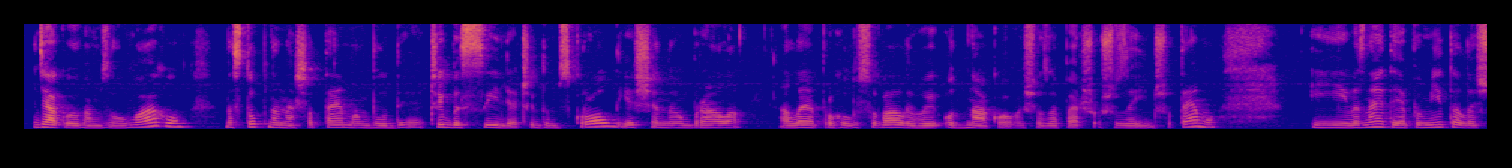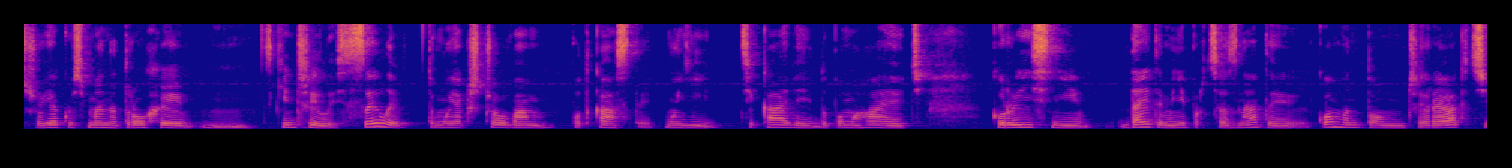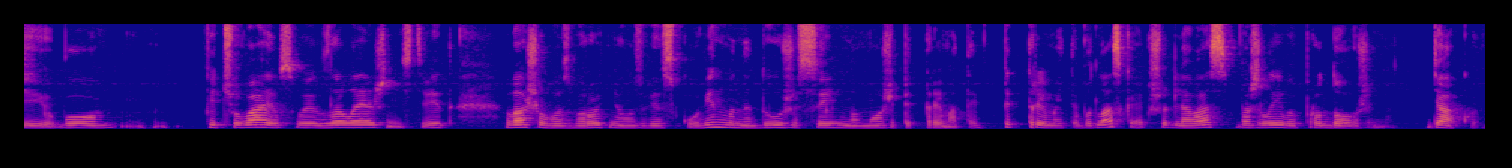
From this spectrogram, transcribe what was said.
Дякую вам за увагу. Наступна наша тема буде чи безсилля, чи домскрол. Я ще не обрала, але проголосували ви однаково, що за першу, що за іншу тему. І ви знаєте, я помітила, що якось в мене трохи скінчились сили, тому якщо вам подкасти мої цікаві, допомагають, корисні, дайте мені про це знати коментом чи реакцією, бо відчуваю свою залежність від вашого зворотнього зв'язку. Він мене дуже сильно може підтримати. Підтримайте, будь ласка, якщо для вас важливе продовження. Дякую.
